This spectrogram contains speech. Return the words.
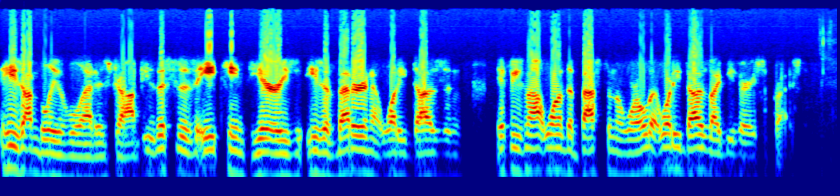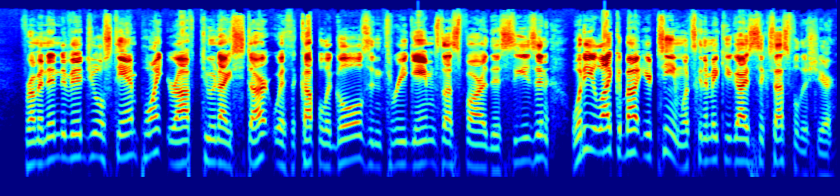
he's unbelievable at his job. He, this is his 18th year. He's he's a veteran at what he does, and if he's not one of the best in the world at what he does, I'd be very surprised. From an individual standpoint, you're off to a nice start with a couple of goals in three games thus far this season. What do you like about your team? What's going to make you guys successful this year?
